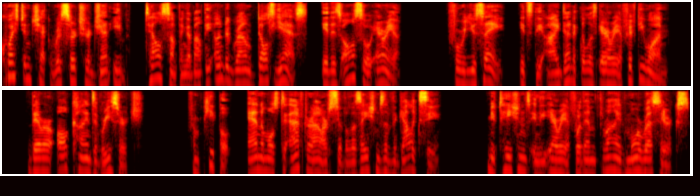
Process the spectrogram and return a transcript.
Question Czech researcher Jen Ebe, tell something about the underground dulce yes, it is also area. For you say, it's the identical as Area 51. There are all kinds of research. From people, animals to after-our civilizations of the galaxy. Mutations in the area for them thrive more researchs.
